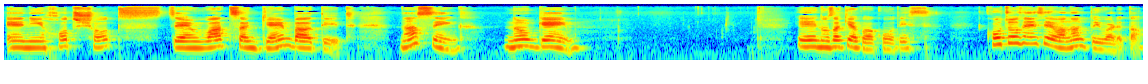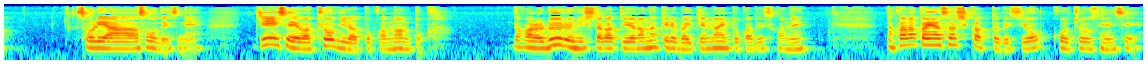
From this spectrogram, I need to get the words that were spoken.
any hot shots, then what's a game about it? Nothing. No game. えー、野崎役はこうです。校長先生は何と言われた？そりゃあ、そうですね。人生は競技だとかなんとか。だからルールに従ってやらなければいけないとかですかね。なかなか優しかったですよ、校長先生。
